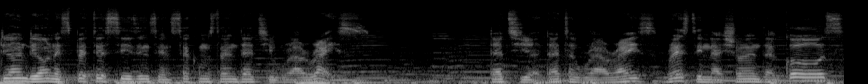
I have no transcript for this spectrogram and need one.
During the unexpected seasons and circumstances that you will arise, that, you, that will arise, rest in the assurance that God's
